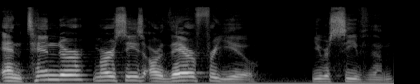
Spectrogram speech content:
and tender mercies are there for you. You receive them.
